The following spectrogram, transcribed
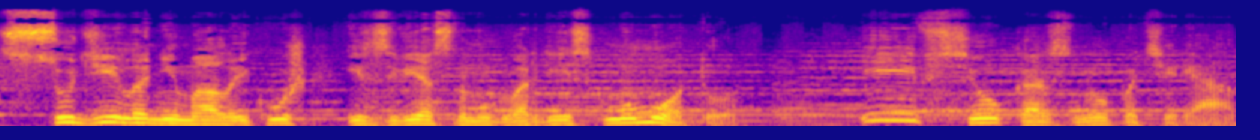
Судила немалый куш известному гвардейскому моту – и всю казну потеряла.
